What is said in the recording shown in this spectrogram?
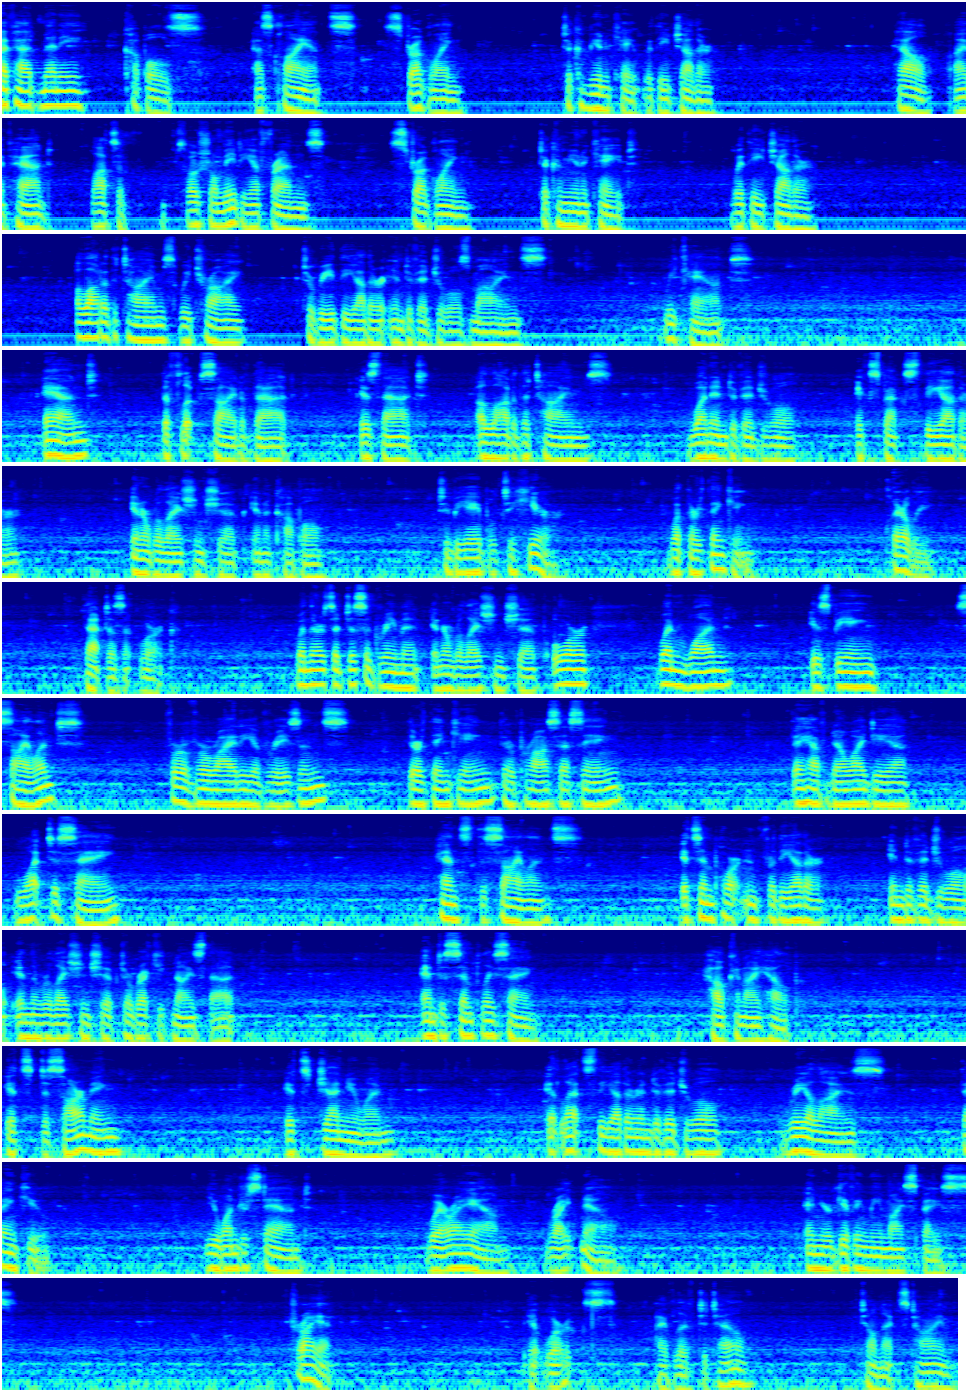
I've had many couples as clients struggling to communicate with each other. Hell, I've had lots of social media friends struggling to communicate with each other. A lot of the times we try to read the other individual's minds. We can't. And the flip side of that is that a lot of the times one individual expects the other in a relationship, in a couple, to be able to hear what they're thinking. Clearly, that doesn't work. When there's a disagreement in a relationship, or when one is being silent for a variety of reasons, they're thinking, they're processing, they have no idea what to say, hence the silence. It's important for the other individual in the relationship to recognize that and to simply say, How can I help? It's disarming, it's genuine, it lets the other individual realize, Thank you. You understand where I am right now, and you're giving me my space. Try it. It works. I've lived to tell. Till next time.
